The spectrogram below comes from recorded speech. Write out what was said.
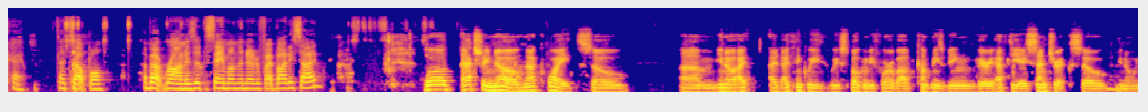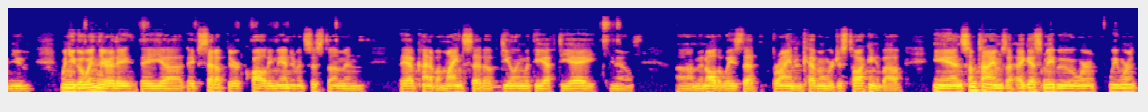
Okay, that's helpful. How about Ron? Is it the same on the notified body side? Well, actually, no, not quite. So, um, you know, I, I, I think we we've spoken before about companies being very FDA centric. So, you know, when you when you go in there, they they uh, they've set up their quality management system and they have kind of a mindset of dealing with the FDA. You know, um, in all the ways that Brian and Kevin were just talking about. And sometimes, I guess maybe we weren't we weren't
